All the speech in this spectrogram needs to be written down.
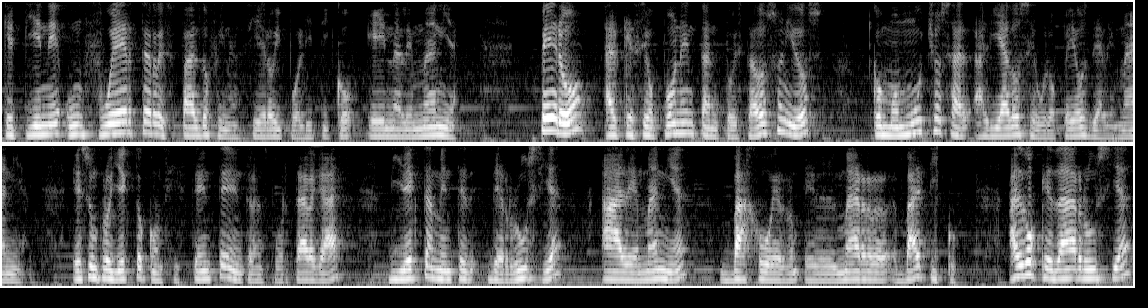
que tiene un fuerte respaldo financiero y político en Alemania, pero al que se oponen tanto Estados Unidos como muchos aliados europeos de Alemania. Es un proyecto consistente en transportar gas directamente de Rusia a Alemania bajo el, mar Báltico, algo que da a Rusia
